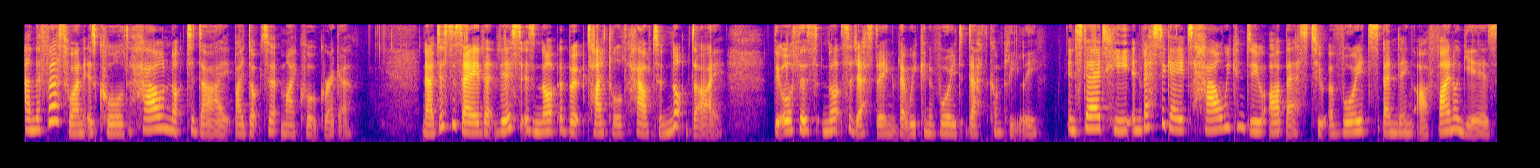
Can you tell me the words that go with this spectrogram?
And the first one is called How Not to Die by Dr. Michael Greger. Now, just to say that this is not a book titled How to Not Die. The author's not suggesting that we can avoid death completely. Instead, he investigates how we can do our best to avoid spending our final years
